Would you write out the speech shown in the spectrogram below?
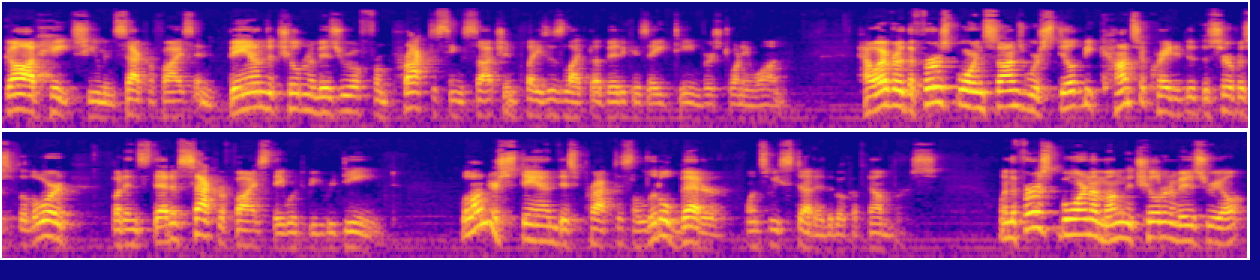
God hates human sacrifice and banned the children of Israel from practicing such in places like Leviticus 18, verse 21. However, the firstborn sons were still to be consecrated to the service of the Lord, but instead of sacrifice, they were to be redeemed. We'll understand this practice a little better once we study the book of Numbers. When the firstborn among the children of Israel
